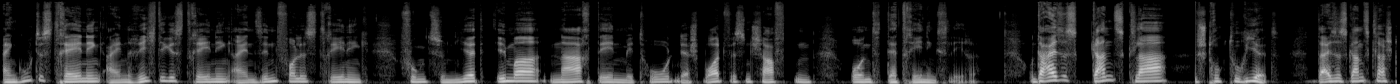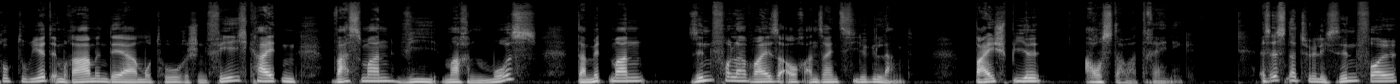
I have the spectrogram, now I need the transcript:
Ein gutes Training, ein richtiges Training, ein sinnvolles Training funktioniert immer nach den Methoden der Sportwissenschaften und der Trainingslehre. Und da ist es ganz klar strukturiert. Da ist es ganz klar strukturiert im Rahmen der motorischen Fähigkeiten, was man wie machen muss, damit man sinnvollerweise auch an sein Ziel gelangt. Beispiel Ausdauertraining. Es ist natürlich sinnvoll,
